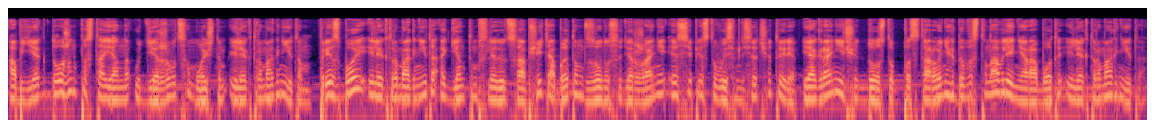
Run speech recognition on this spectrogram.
Объект должен постоянно удерживаться мощным электромагнитом. При сбое электромагнита агентам следует сообщить об этом в зону содержания SCP-184 и ограничить доступ посторонних до восстановления работы электромагнита.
